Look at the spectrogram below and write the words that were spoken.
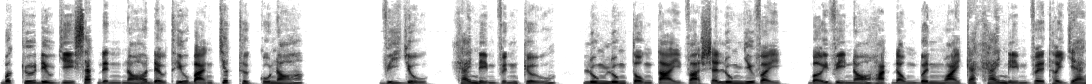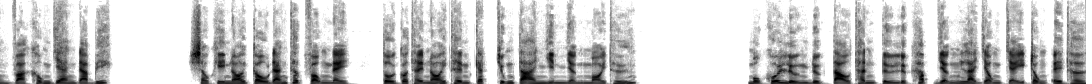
Bất cứ điều gì xác định nó đều thiếu bản chất thực của nó. Ví dụ, khái niệm vĩnh cửu, luôn luôn tồn tại và sẽ luôn như vậy, bởi vì nó hoạt động bên ngoài các khái niệm về thời gian và không gian đã biết. Sau khi nói câu đáng thất vọng này, tôi có thể nói thêm cách chúng ta nhìn nhận mọi thứ. Một khối lượng được tạo thành từ lực hấp dẫn là dòng chảy trong ether.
